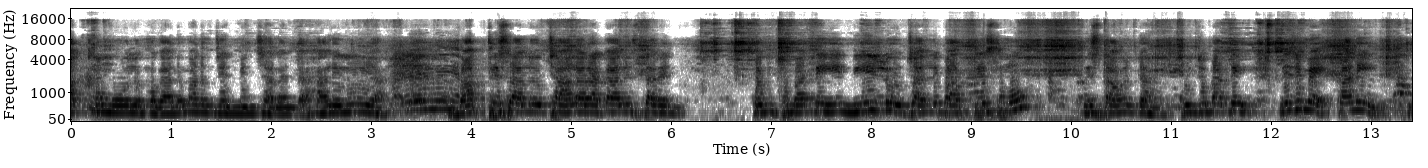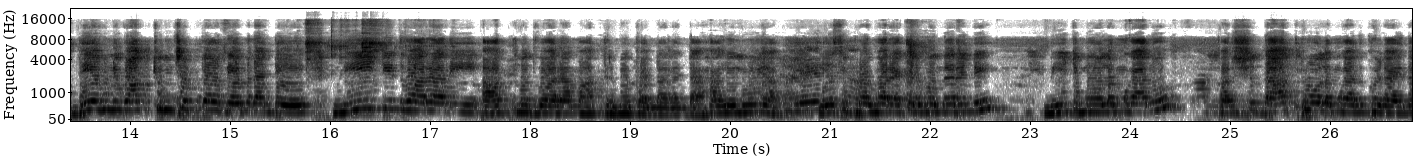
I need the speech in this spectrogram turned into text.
ఆత్మ మూలముగాను మనం జన్మించాలంట. హాలెలూయ బాప్తిసాలు చాలా రకాలు ఇస్తారండి. కొంచెం మంది నీళ్ళు జల్లి బాప్తిసము ఇస్తా ఉంటారు కొంచెం మంది నిజమే కానీ దేవుని వాక్యం చెప్తా ఉంది ఏమనంటే నీటి ద్వారాని ఆత్మ ద్వారా మాత్రమే పొందాలంట. హాలెలూయ యేసు ప్రభు ఎక్కడ పొందారండి? నీటి మూలముగాను పరిశుద్ధాత్మ మూలముగాను కూడా ఆయన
